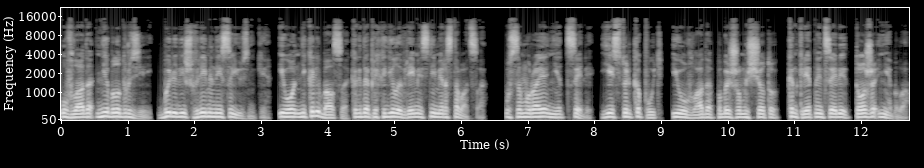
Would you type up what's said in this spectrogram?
У Влада не было друзей, были лишь временные союзники, и он не колебался, когда приходило время с ними расставаться. У самурая нет цели, есть только путь, и у Влада, по большому счету, конкретной цели тоже не было.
